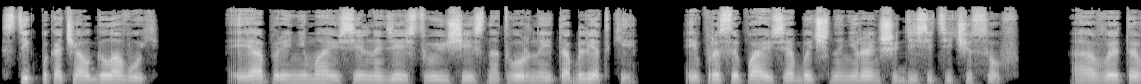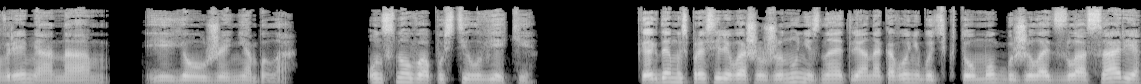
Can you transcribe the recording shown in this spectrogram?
Стик покачал головой. Я принимаю сильнодействующие снотворные таблетки и просыпаюсь обычно не раньше десяти часов. А в это время она... ее уже не было. Он снова опустил веки. Когда мы спросили вашу жену, не знает ли она кого-нибудь, кто мог бы желать зла Саре,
